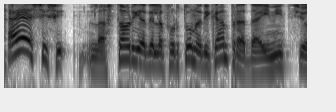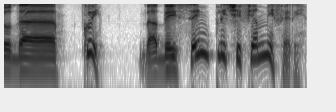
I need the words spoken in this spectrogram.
Eh sì sì, la storia della fortuna di Campra dà inizio da qui, da dei semplici fiammiferi.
